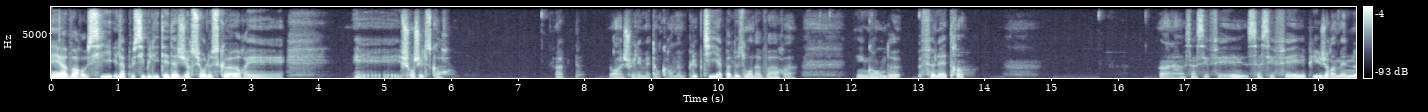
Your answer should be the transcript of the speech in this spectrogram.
Et avoir aussi la possibilité d'agir sur le score et changer le score. Hop. Je vais les mettre encore même plus petits, il n'y a pas besoin d'avoir euh, une grande fenêtre. Voilà, ça c'est fait, ça c'est fait. Et puis je ramène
